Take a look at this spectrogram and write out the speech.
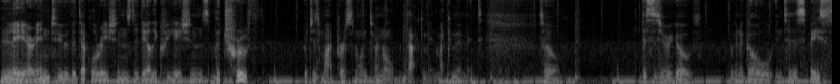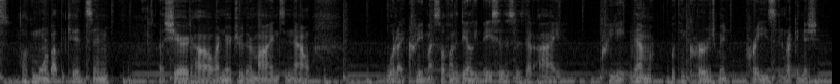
layer into the declarations, the daily creations, the truth, which is my personal internal document, my commitment. So, this is here it goes. We're gonna go into this space talking more about the kids and I shared how I nurture their minds and now what I create myself on a daily basis is that I create them with encouragement, praise, and recognition.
